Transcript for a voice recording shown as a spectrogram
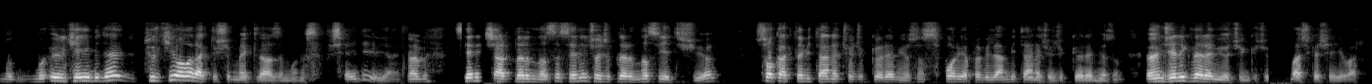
bu, bu ülkeyi bir de Türkiye olarak düşünmek lazım bunu. şey değil yani. Tabii. Senin şartların nasıl? Senin çocukların nasıl yetişiyor? Sokakta bir tane çocuk göremiyorsun. Spor yapabilen bir tane çocuk göremiyorsun. Öncelik veremiyor çünkü çocuk. Başka şeyi var.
